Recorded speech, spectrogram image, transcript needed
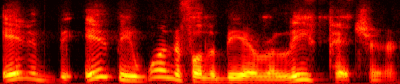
it'd be it'd be wonderful to be a relief pitcher.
